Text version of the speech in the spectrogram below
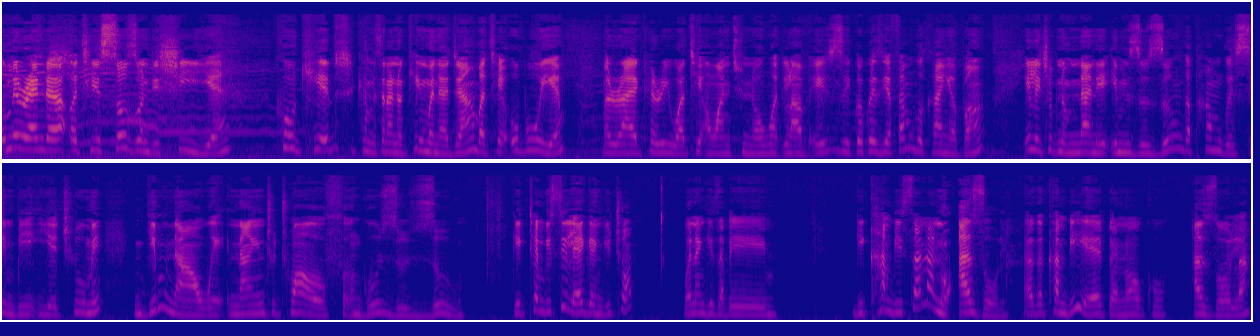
umiranda othi sozondishiye cool kid khambisana noking monada bathe ubuye. Mariah carey wathi i want to know what love is. Ikwekwezi fm kukhanya ba. Ilithumi nomnane imzuzu ngaphambi kwesimbi yethumi ngimnawe 9 to 12 nguzuzu. Ngikuthembisile-ke ngitsho bona ngizabe ngikhambisana no-azola. Akakhambi yedwa nokho azola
